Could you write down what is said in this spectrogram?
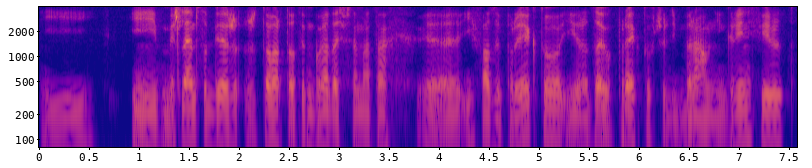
i, i myślałem sobie, że, że to warto o tym pogadać w tematach e, i fazy projektu, i rodzaju projektów, czyli Brown i Greenfield.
